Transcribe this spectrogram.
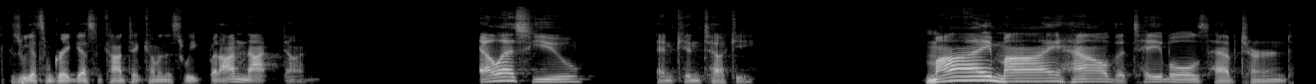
because we got some great guests and content coming this week. But I'm not done. LSU and Kentucky. My, my, how the tables have turned.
